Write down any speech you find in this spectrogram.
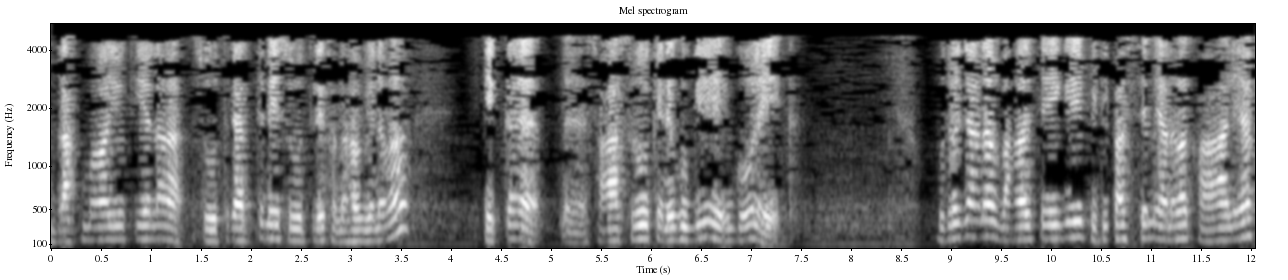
බ්‍රහ්මායු කියලා සූත්‍රයක් තියෙනේ සූත්‍රයේ සඳහන් වෙනවා එක ශාස්ත්‍රූ කෙනෙකුගේ ගෝලයෙක් බුදුරජාණන් වහන්සේගේ පිටිපස්සෙම යනවා කාලයක්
